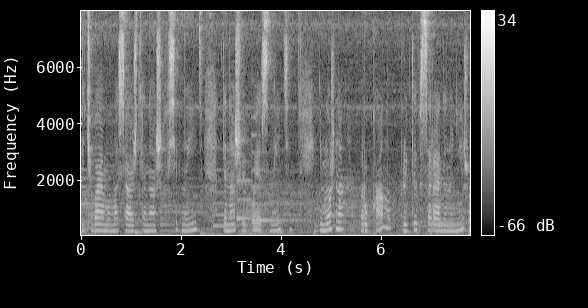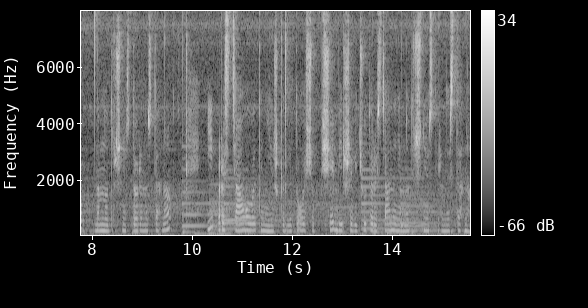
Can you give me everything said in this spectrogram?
Відчуваємо масаж для наших сідниць, для нашої поясниці. І можна руками пройти всередину ніжок на внутрішню сторону стегна і розтягувати ніжки для того, щоб ще більше відчути розтягнення внутрішньої сторони стегна.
